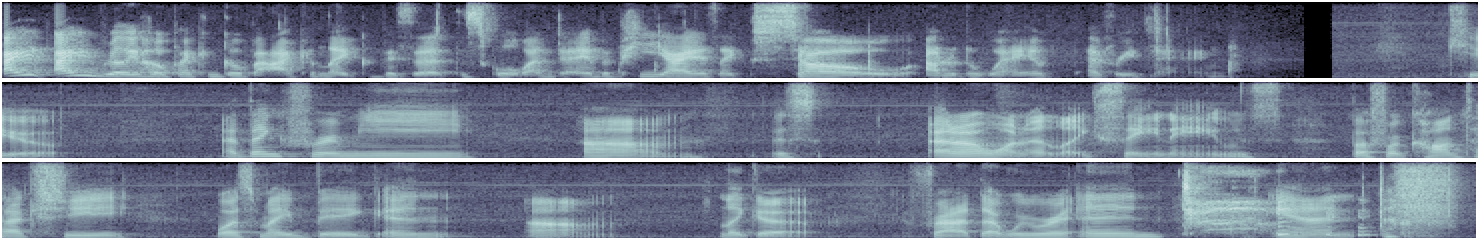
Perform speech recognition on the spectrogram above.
I I really hope I can go back and like visit the school one day. But PEI is like so out of the way of everything. Cute. I think for me, um, is I don't want to like say names, but for context, she was my big and um, like a frat that we were in, and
